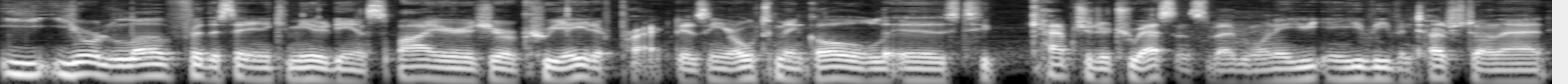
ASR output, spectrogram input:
y- your love for the city and community inspires your creative practice, and your ultimate goal is to capture the true essence of everyone. And, you, you've even touched on that.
